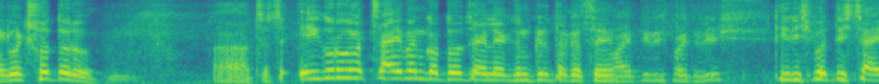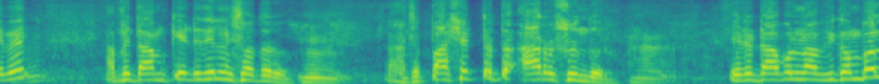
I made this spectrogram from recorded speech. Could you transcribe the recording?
এক লাখ সতেরো আচ্ছা আচ্ছা এই গরুগুলো চাইবেন কত চাইলে একজন ক্রেতার কাছে? তিরিশ পঁয়ত্রিশ। চাইবেন? আপনি দাম কেটে দিলেন সতেরো। আচ্ছা পাশেরটা তো আরও সুন্দর। হ্যাঁ। এটা ডাবল নাভি কম্বল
